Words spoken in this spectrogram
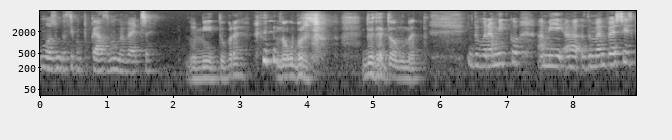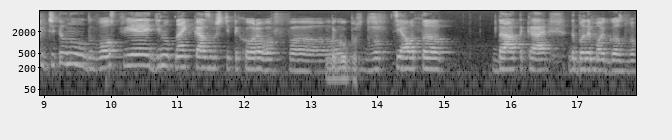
Можем да си го показваме вече. Еми, добре. Много бързо. Дойде този момент. Добре, Митко. Ами, а, за мен беше изключително удоволствие. Един от най-казващите хора в, а, в цялата... Да, така е. Да бъде мой гост в,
